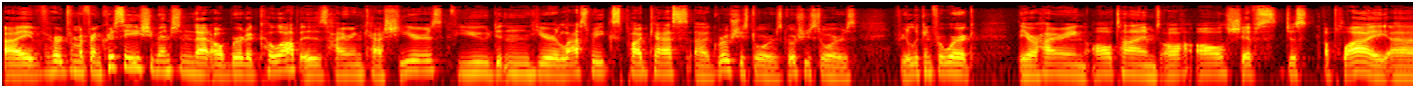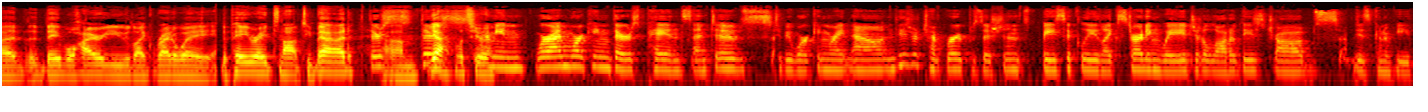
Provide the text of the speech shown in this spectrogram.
I've heard from my friend Chrissy. She mentioned that Alberta Co op is hiring cashiers. If you didn't hear last week's podcast, uh, grocery stores, grocery stores, if you're looking for work, they are hiring all times, all all shifts. Just apply. Uh, they will hire you like right away. The pay rate's not too bad. There's, um, there's yeah. Let's hear. I mean, where I'm working, there's pay incentives to be working right now, and these are temporary positions. Basically, like starting wage at a lot of these jobs is going to be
